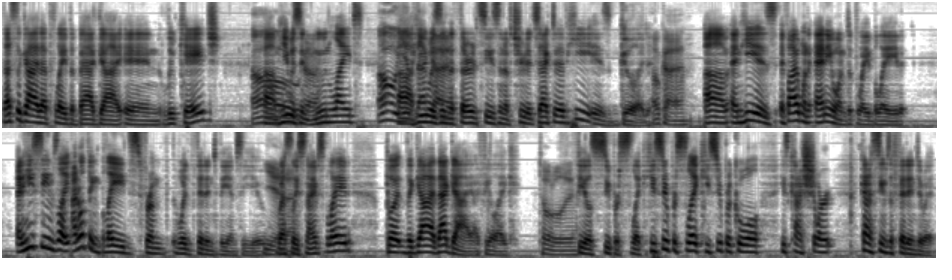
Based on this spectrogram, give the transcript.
that's the guy that played the bad guy in Luke Cage. Oh, Um, he was in. Moonlight. Oh yeah, uh, he was in the third season of True Detective. He is good. Okay. Um, and he is. If I want anyone to play Blade, and he seems like I don't think Blades from would fit into the MCU. Yeah. Wesley Snipes Blade, but the guy, that guy, I feel like Totally. feels super slick. He's super slick. He's super cool. He's kind of short. Kind of seems to fit into it.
